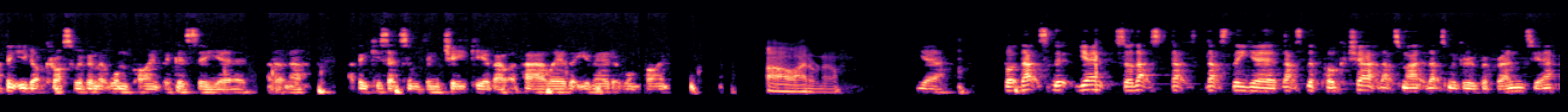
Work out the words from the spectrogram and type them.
I think you got cross with him at one point because he, uh, I don't know, I think he said something cheeky about a parlay that you made at one point. Oh, I don't know. Yeah, but that's the yeah. So that's that's that's the uh, that's the pug chat. That's my that's my group of friends. Yeah,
